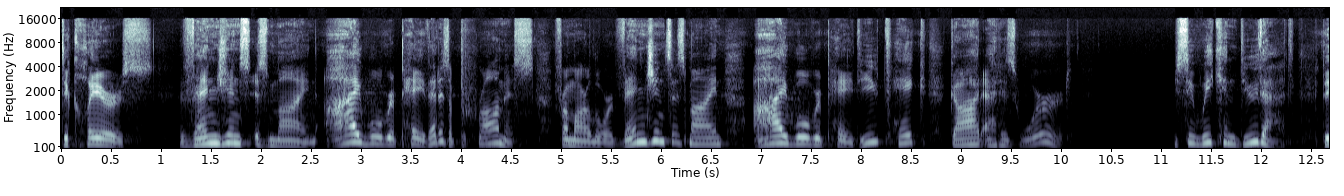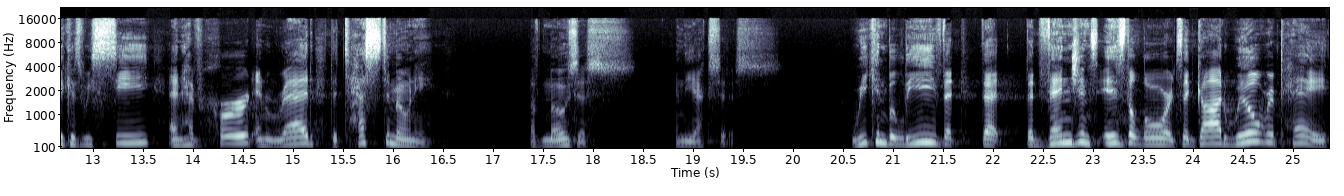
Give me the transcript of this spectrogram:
declares, Vengeance is mine, I will repay. That is a promise from our Lord. Vengeance is mine, I will repay. Do you take God at His word? You see, we can do that because we see and have heard and read the testimony of Moses in the Exodus. We can believe that, that, that vengeance is the Lord's, that God will repay,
